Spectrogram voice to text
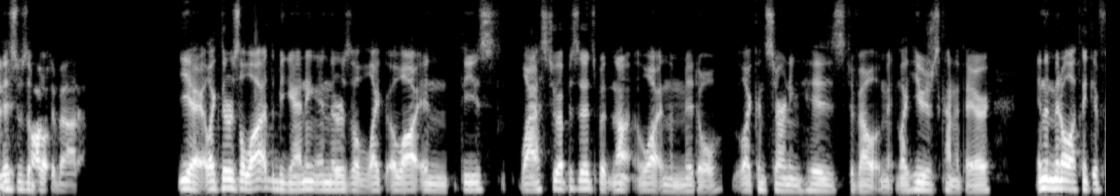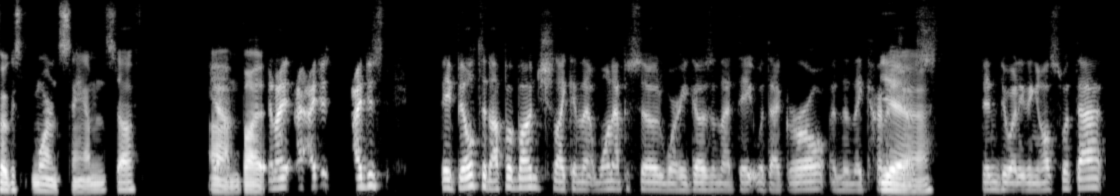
This was a talked bo- about it. yeah, like there was a lot at the beginning, and there was a like a lot in these last two episodes, but not a lot in the middle, like concerning his development. Like he was just kind of there. In the middle, I think it focused more on Sam and stuff. Yeah. Um, but And I, I- just, I just, they built it up a bunch, like in that one episode where he goes on that date with that girl, and then they kind of Yeah. just didn't do anything else with that.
